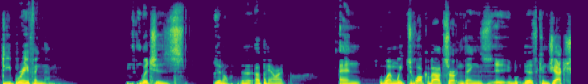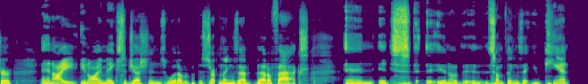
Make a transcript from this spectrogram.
debriefing them, which is you know apparent. And when we talk about certain things, it, there's conjecture, and I you know I make suggestions, whatever. But there's certain things that that are facts, and it's you know some things that you can't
